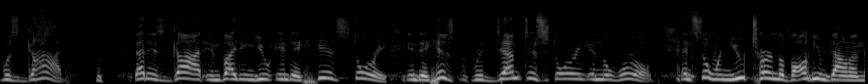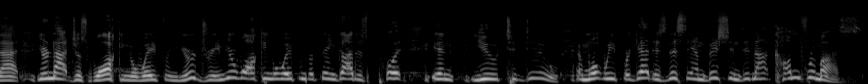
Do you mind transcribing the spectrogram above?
was God. That is God inviting you into His story, into His redemptive story in the world. And so when you turn the volume down on that, you're not just walking away from your dream, you're walking away from the thing God has put in you to do. And what we forget is this ambition did not come from us.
